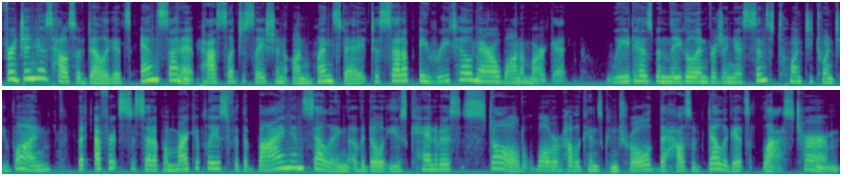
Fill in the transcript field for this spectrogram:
Virginia's House of Delegates and Senate passed legislation on Wednesday to set up a retail marijuana market. Weed has been legal in Virginia since 2021, but efforts to set up a marketplace for the buying and selling of adult use cannabis stalled while Republicans controlled the House of Delegates last term.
